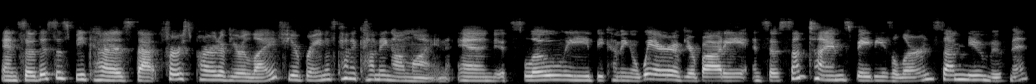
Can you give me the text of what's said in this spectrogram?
And so this is because that first part of your life, your brain is kind of coming online and it's slowly becoming aware of your body. And so sometimes babies learn some new movement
